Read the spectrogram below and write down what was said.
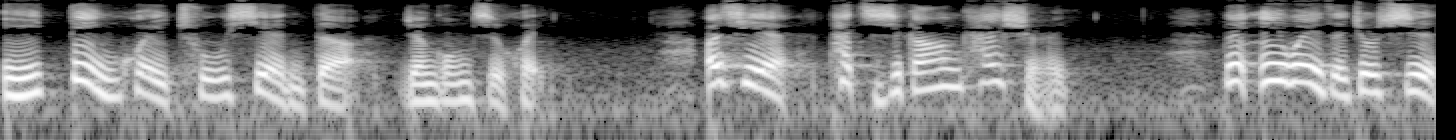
一定会出现的人工智慧，而且它只是刚刚开始而已。那意味着就是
